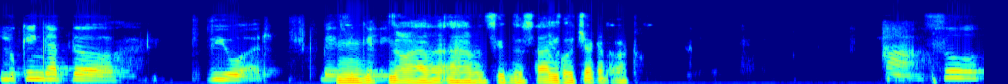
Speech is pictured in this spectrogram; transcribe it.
looking at the viewer, basically. No, I haven't, I haven't seen this. I'll go check it out. Huh. So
